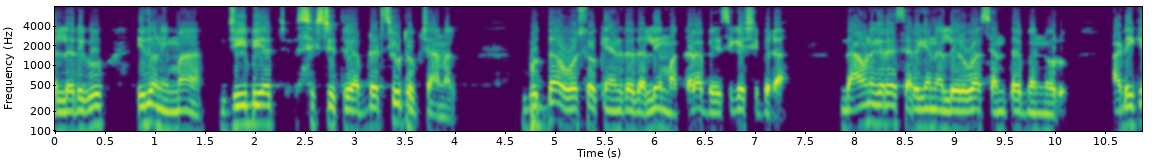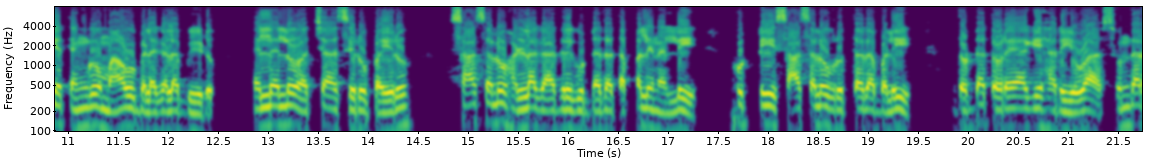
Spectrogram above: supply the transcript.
ಎಲ್ಲರಿಗೂ ಇದು ನಿಮ್ಮ G B H sixty three updates YouTube channel Buddha Osho ಕೇಂದ್ರದಲ್ಲಿ ಮಕ್ಕಳ ಬೇಸಿಗೆ ಶಿಬಿರ. ದಾವಣಗೆರೆ ಸೆರಗಿನಲ್ಲಿರುವ ಸಂತೆಬೆನ್ನೂರು. ಅಡಿಕೆ, ತೆಂಗು, ಮಾವು ಬೆಳೆಗಳ ಬೀಡು. ಎಲ್ಲೆಲ್ಲೂ ಹಚ್ಚ ಹಸಿರು ಪೈರು. ಸಾಸಲು ಹಳ್ಳಗಾದ್ರಿ ಗುಡ್ಡದ ತಪ್ಪಲಿನಲ್ಲಿ ಹುಟ್ಟಿ ಸಾಸಲು ವೃತ್ತದ ಬಳಿ ದೊಡ್ಡ ತೊರೆಯಾಗಿ ಹರಿಯುವ ಸುಂದರ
